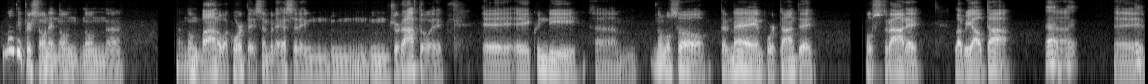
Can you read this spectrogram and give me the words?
molte persone non, non, eh, non vanno a corte, sembra essere un, un- un giurato e, e- e quindi ehm, non lo so, per me è importante mostrare la realtà, ah, Ah, eh, eh,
